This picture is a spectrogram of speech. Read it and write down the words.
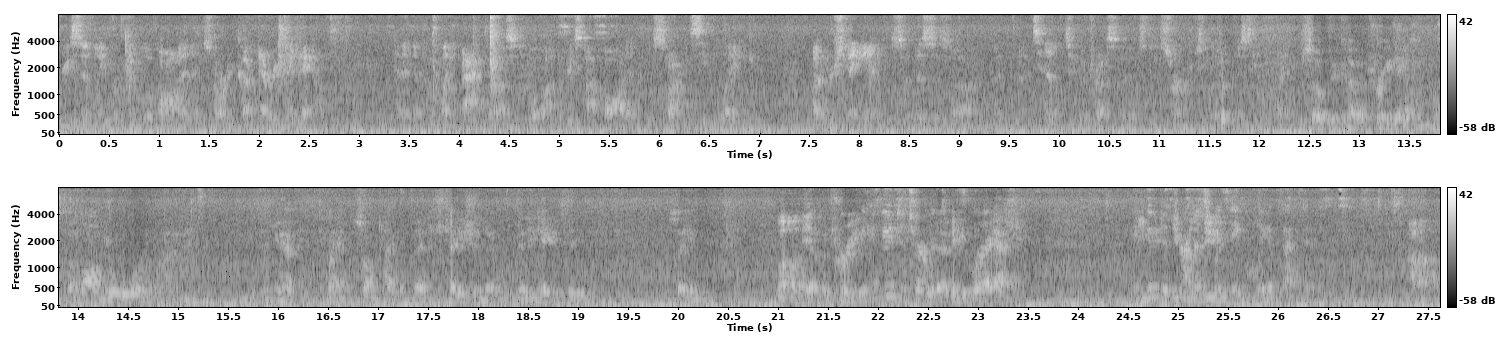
recently where people have gone in and started cutting everything down. And then the complaint back to us is, well, the reason I bought it was so I can see the lake, understand. So this is uh, an attempt to address those concerns so that we'll see the lake. So if you cut a tree down along your water line, then you have to plant some type of vegetation that would mitigate the same, Well, yeah, the tree. Who determines Would that be grass? Who You- you could determines do- what's equally effective? Uh,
